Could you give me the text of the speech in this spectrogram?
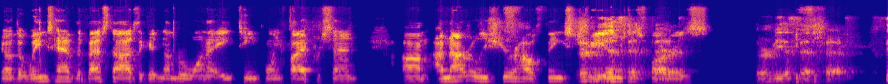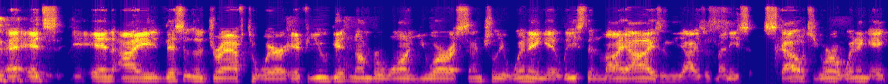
You know, the Wings have the best odds to get number one at eighteen point five percent. Um, I'm not really sure how things change as far pick. as they're gonna be the fifth pick it's and I this is a draft to where if you get number one, you are essentially winning, at least in my eyes, in the eyes of many scouts, you are winning a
